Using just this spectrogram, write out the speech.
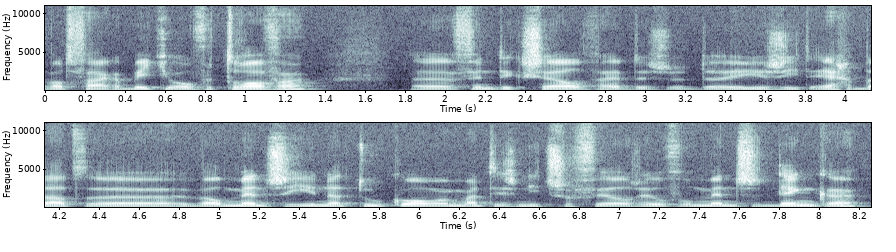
wat vaak een beetje overtroffen, vind ik zelf. Hè. Dus de, je ziet echt dat wel mensen hier naartoe komen, maar het is niet zoveel als heel veel mensen denken.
